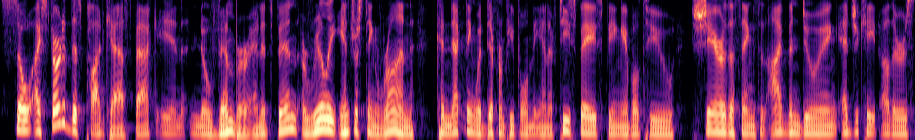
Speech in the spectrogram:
So, I started this podcast back in November, and it's been a really interesting run connecting with different people in the NFT space, being able to share the things that I've been doing, educate others,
